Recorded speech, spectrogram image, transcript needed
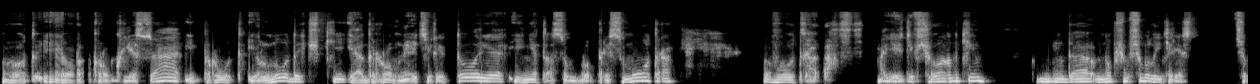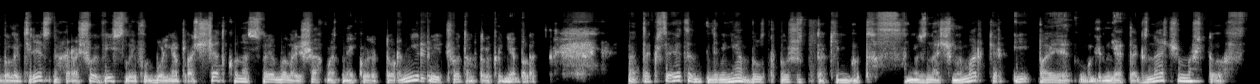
Вот. И вокруг леса, и пруд, и лодочки, и огромная территория, и нет особого присмотра. Вот. А есть девчонки. Да, ну, в общем, все было интересно. Все было интересно, хорошо, весело, и футбольная площадка у нас своя была, и шахматные турниры, и чего там только не было. А так что это для меня был тоже таким вот значимый маркер, и поэтому для меня так значимо, что в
